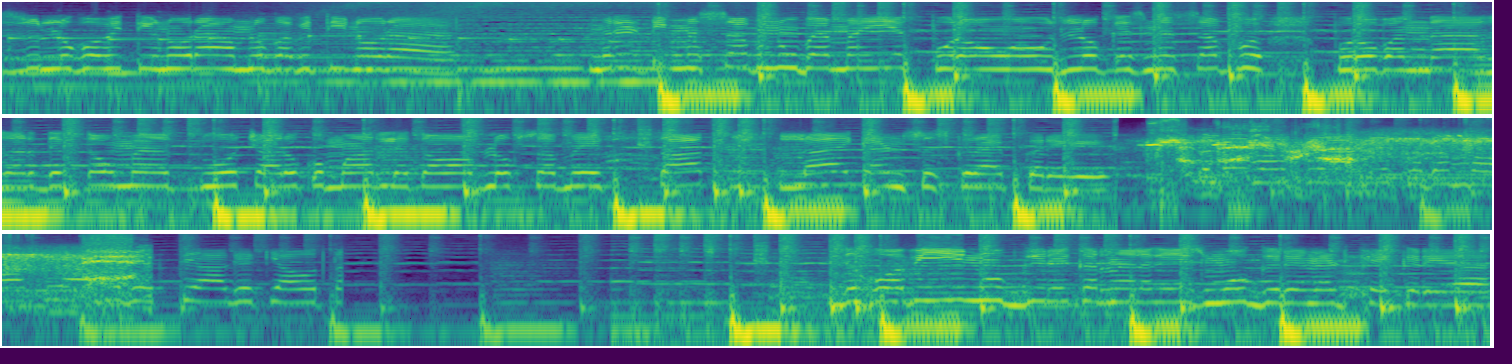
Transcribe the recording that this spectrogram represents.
उन लोगों भी तीन हो रहा है, हम लोग का भी तीन हो रहा है। मेरी टीम में सब नूब है, मैं ही एक पूरा हूँ उस लोग के इसमें सब प्रो बंदा है। अगर देखता हूँ, मैं वो चारों को मार लेता हूँ, आप लोग सब एक साथ लाइक एंड सब्सक्राइब करेंगे। देखते आगे क्या होता देखो, अभी ये नूब गिरे करने लगे स्मोक ग्रेनेड फेंक रहे हैं।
